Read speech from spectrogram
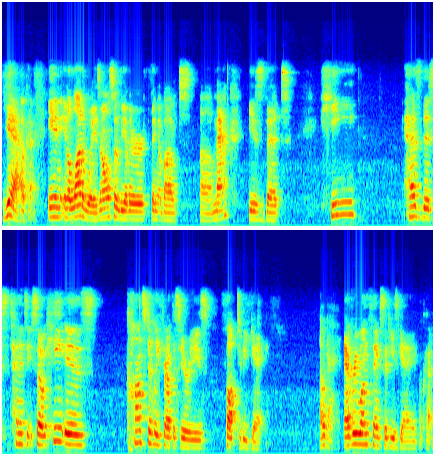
yeah. Okay. in in a lot of ways. And also the other thing about uh, Mac is that he has this tendency. So he is constantly throughout the series thought to be gay. Okay. Everyone thinks that he's gay, Okay.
